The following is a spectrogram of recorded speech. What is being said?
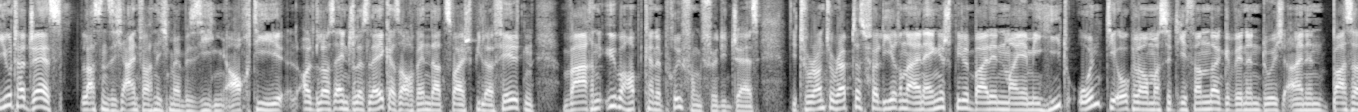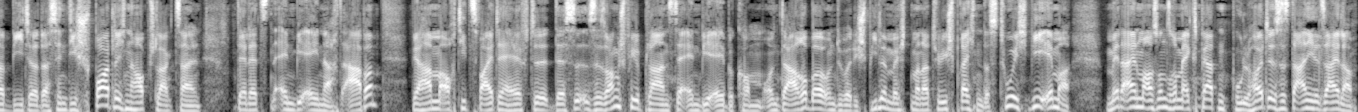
Die Utah Jazz lassen sich einfach nicht mehr besiegen. Auch die Los Angeles Lakers, auch wenn da zwei Spieler fehlten, waren überhaupt keine Prüfung für die Jazz. Die Toronto Raptors verlieren ein enges Spiel bei den Miami Heat und die Oklahoma City Thunder gewinnen durch einen Buzzerbeater. Das sind die sportlichen Hauptschlagzeilen der letzten NBA-Nacht. Aber wir haben auch die zweite Hälfte des Saisonspielplans der NBA bekommen und darüber und über die Spiele möchten wir natürlich sprechen. Das tue ich wie immer mit einem aus unserem Expertenpool. Heute ist es Daniel Seiler.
